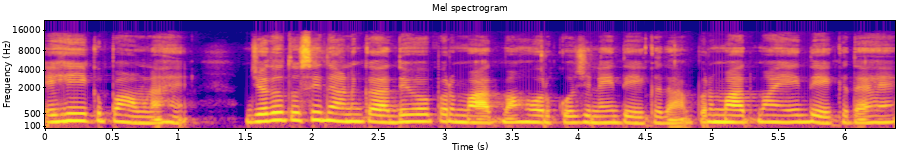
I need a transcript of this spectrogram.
ਇਹੀ ਇੱਕ ਭਾਵਨਾ ਹੈ। ਜਦੋਂ ਤੁਸੀਂ ਦਾਨ ਕਰਦੇ ਹੋ, ਪਰਮਾਤਮਾ ਹੋਰ ਕੁਝ ਨਹੀਂ ਦੇਖਦਾ। ਪਰਮਾਤਮਾ ਇਹ ਦੇਖਦਾ ਹੈ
